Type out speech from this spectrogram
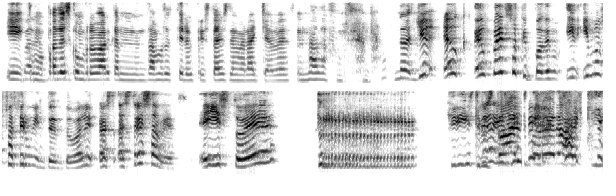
e vale. como podes comprobar cando intentamos decir o que estáis de Meraki a vez, nada funciona. No, yo, eu, eu penso que podemos imos facer un intento, vale? As, as tres a vez. E isto é Trrr... Cristais de Meraki.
